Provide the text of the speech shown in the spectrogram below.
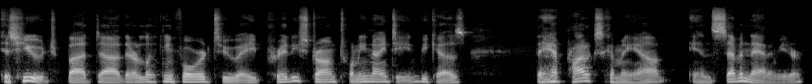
is huge. But uh, they're looking forward to a pretty strong 2019 because they have products coming out in seven nanometer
